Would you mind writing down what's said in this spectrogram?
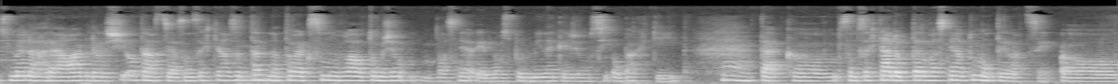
Jsme nahrála k další otázce. Já jsem se chtěla zeptat mm. na to, jak jsem mluvila o tom, že vlastně jednou z podmínek je, že musí oba chtít hmm. tak uh, jsem se chtěla doptat vlastně na tu motivaci. Uh,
